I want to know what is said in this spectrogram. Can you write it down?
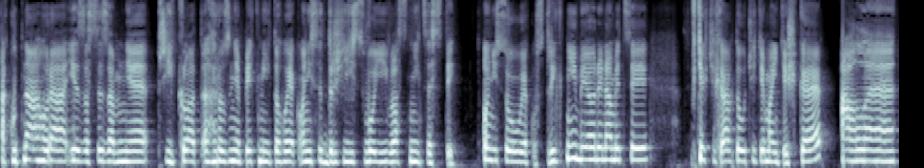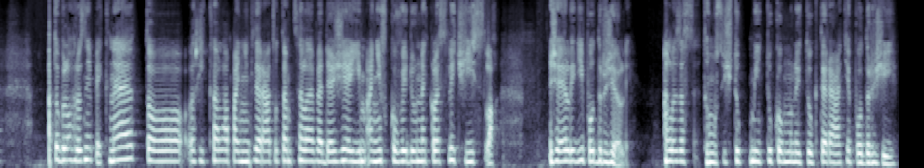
A Kutná hora je zase za mě příklad hrozně pěkný toho, jak oni se drží svojí vlastní cesty. Oni jsou jako striktní biodynamici, v těch Čechách to určitě mají těžké, ale a to bylo hrozně pěkné, to říkala paní, která to tam celé vede, že jim ani v covidu neklesly čísla, že je lidi podrželi. Ale zase, to musíš tu, mít tu komunitu, která tě podrží.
